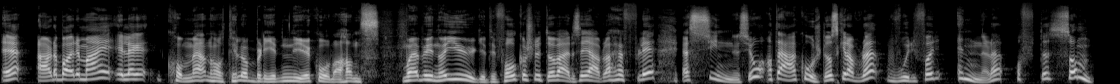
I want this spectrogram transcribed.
Eh, er det bare meg, eller kommer jeg nå til å bli den nye kona hans? Må jeg begynne å ljuge til folk og slutte å være så jævla høflig? Jeg synes jo at det er koselig å skravle. Hvorfor ender det ofte sånn?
